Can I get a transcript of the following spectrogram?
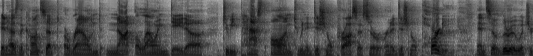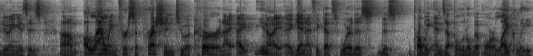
it has the concept around not allowing data to be passed on to an additional processor or an additional party. And so, literally, what you're doing is is um, allowing for suppression to occur. And I, I you know, I, again, I think that's where this this probably ends up a little bit more likely.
